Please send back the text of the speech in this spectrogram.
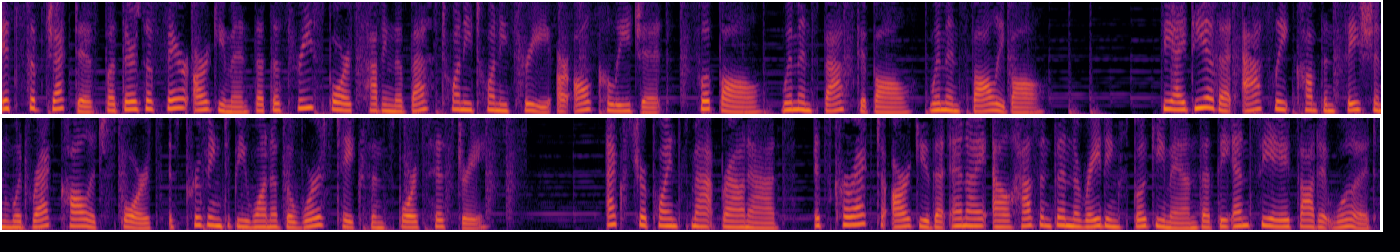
It's subjective but there's a fair argument that the three sports having the best 2023 are all collegiate, football, women's basketball, women's volleyball. The idea that athlete compensation would wreck college sports is proving to be one of the worst takes in sports history. Extra points Matt Brown adds, it's correct to argue that NIL hasn't been the ratings boogeyman that the NCAA thought it would,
